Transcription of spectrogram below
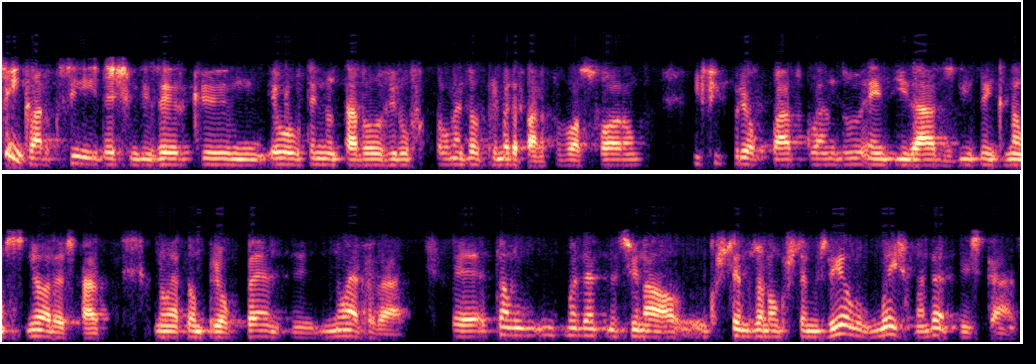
Sim, claro que sim. Deixe-me dizer que eu tenho estado a ouvir o, pelo menos a primeira parte do vosso fórum e fico preocupado quando entidades dizem que não, senhora, está, não é tão preocupante. Não é verdade. Eh, então, o Comandante Nacional, gostemos ou não gostemos dele, o ex-comandante neste caso,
